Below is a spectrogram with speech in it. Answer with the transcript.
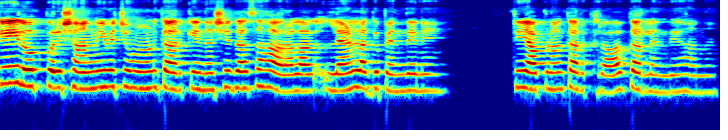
ਕਈ ਲੋਕ ਪਰੇਸ਼ਾਨੀ ਵਿੱਚ ਹੋਣ ਕਰਕੇ ਨਸ਼ੇ ਦਾ ਸਹਾਰਾ ਲੈਣ ਲੱਗ ਪੈਂਦੇ ਨੇ ਤੇ ਆਪਣਾ ਘਰ ਖਰਾਬ ਕਰ ਲੈਂਦੇ ਹਨ।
